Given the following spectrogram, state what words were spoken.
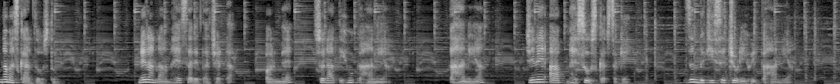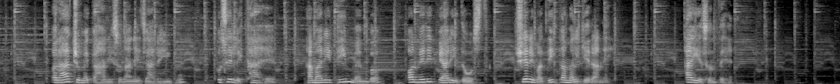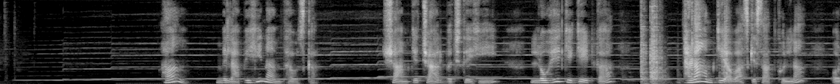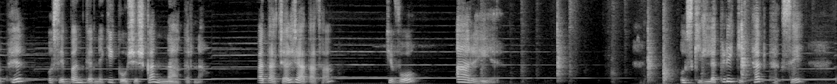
नमस्कार दोस्तों, मेरा नाम है सरिता चड्डा और मैं सुनाती हूँ कहानियाँ। कहानियाँ जिन्हें आप महसूस कर सकें, ज़िंदगी से जुड़ी हुई कहानियाँ। और आज जो मैं कहानी सुनाने जा रही हूँ, उसे लिखा है हमारी टीम मेंबर और मेरी प्यारी दोस्त श्रीमती कमल गेरा ने। आइए सुनते हैं। हाँ मिलापी ही नाम था उसका। शाम के चार बजते ही लोहे के गेट का धड़ाम की आवाज़ के साथ खुलना और फिर उसे बंद करने की कोशिश का ना करना। पता चल जाता था कि वो आ रही है। उसकी लकड़ी की ठक ठक से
